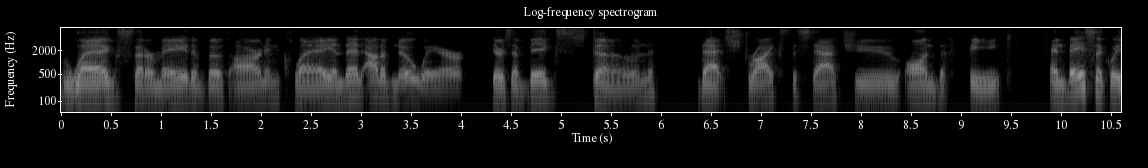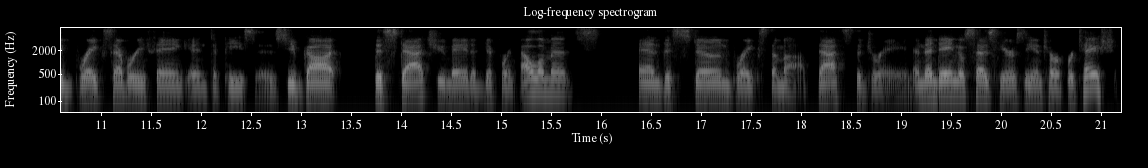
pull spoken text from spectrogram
legs that are made of both iron and clay. And then out of nowhere, there's a big stone that strikes the statue on the feet and basically breaks everything into pieces. You've got this statue made of different elements and the stone breaks them up. That's the dream. And then Daniel says, here's the interpretation.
